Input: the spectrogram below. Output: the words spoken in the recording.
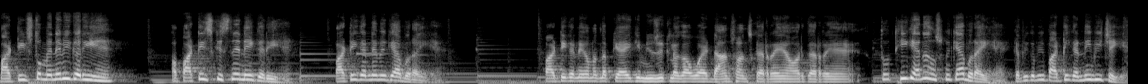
पार्टीज़ तो मैंने भी करी हैं और पार्टीज़ किसने नहीं करी है? पार्टी करने में क्या बुराई है? पार्टी करने का मतलब क्या है कि म्यूज़िक लगा हुआ है, डांस वांस कर रहे हैं और कर रहे हैं। तो ठीक है ना, उसमें क्या बुराई है? कभी कभी पार्टी करनी भी चाहिए।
